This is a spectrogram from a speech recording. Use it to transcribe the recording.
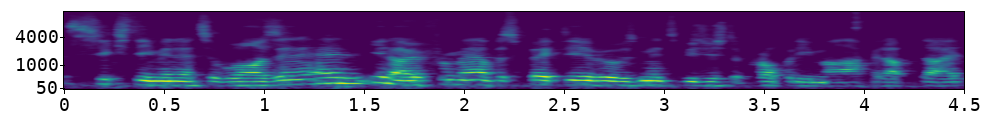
60 minutes it was. And, and, you know, from our perspective, it was meant to be just a property market update.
